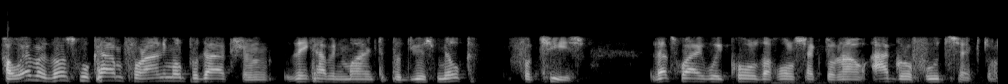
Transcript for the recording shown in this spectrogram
However, those who come for animal production, they have in mind to produce milk for cheese. That's why we call the whole sector now agro-food sector.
